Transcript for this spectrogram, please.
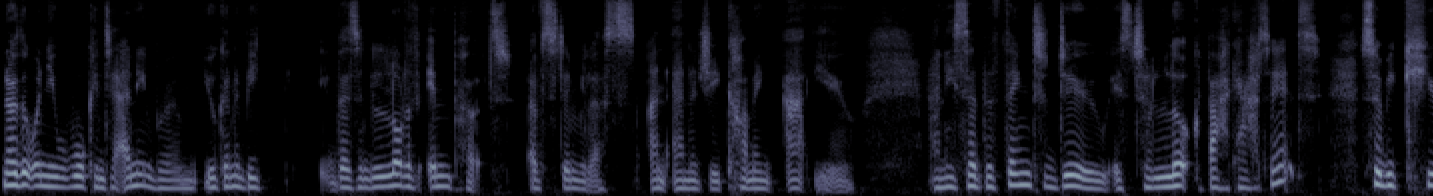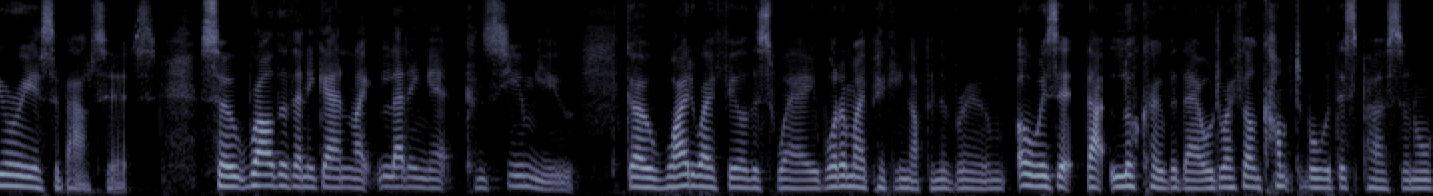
know that when you walk into any room, you're going to be there's a lot of input of stimulus and energy coming at you. And he said the thing to do is to look back at it. So be curious about it. So rather than again like letting it consume you, go, why do I feel this way? What am I picking up in the room? Oh, is it that look over there? Or do I feel uncomfortable with this person? Or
